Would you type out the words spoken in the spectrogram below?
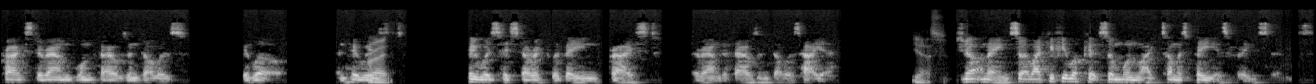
priced around one thousand dollars below, and who is Right. who has historically been priced around a thousand dollars higher. yes, Do you know what I mean? So, like, if you look at someone like Thomas Pieters, for instance,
